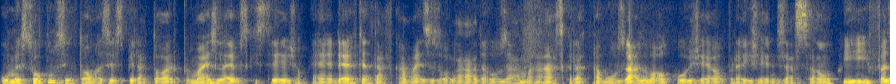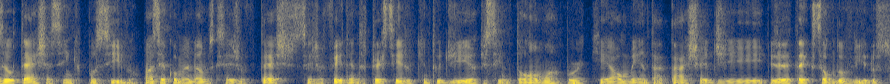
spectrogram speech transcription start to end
começou com sintomas respiratórios, por mais leves que sejam, é, deve tentar ficar mais isolada, usar máscara, abusar do álcool gel para higienização e fazer o teste assim que possível. Nós recomendamos que seja o teste seja feito entre o terceiro e o quinto dia de sintoma, porque aumenta a taxa de detecção do vírus.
